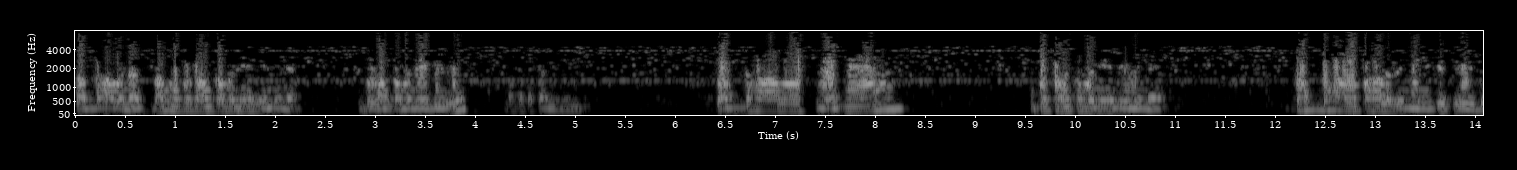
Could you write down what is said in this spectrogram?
සද්ධාව නැත්නම් උපසංකමණය වෙන්නේ නැහැ. උපසංකමණය කියන්නේ මොකට කියන්නේ? සද්ධාව නැත්නම් උපසංකමණය වෙන්නේ නැහැ. සද්ධාව පහළ වෙන්නේ කෙසේද?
